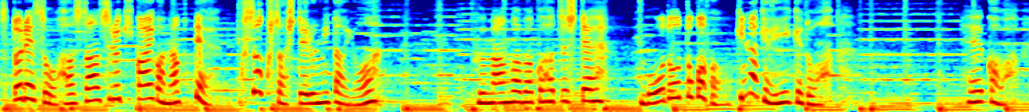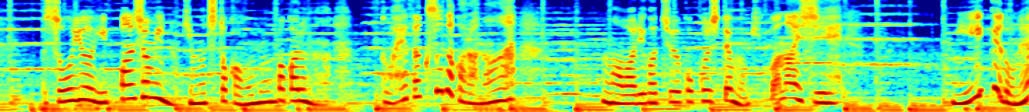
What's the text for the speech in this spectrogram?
ストレスを発散する機会がなくてクサクサしてるみたいよ。不満が爆発して暴動とかが起きなきゃいいけど。陛下はそういう一般庶民の気持ちとかおもんばかるのど下手くそだからな。周りが忠告しても聞かないし。いいけどね。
